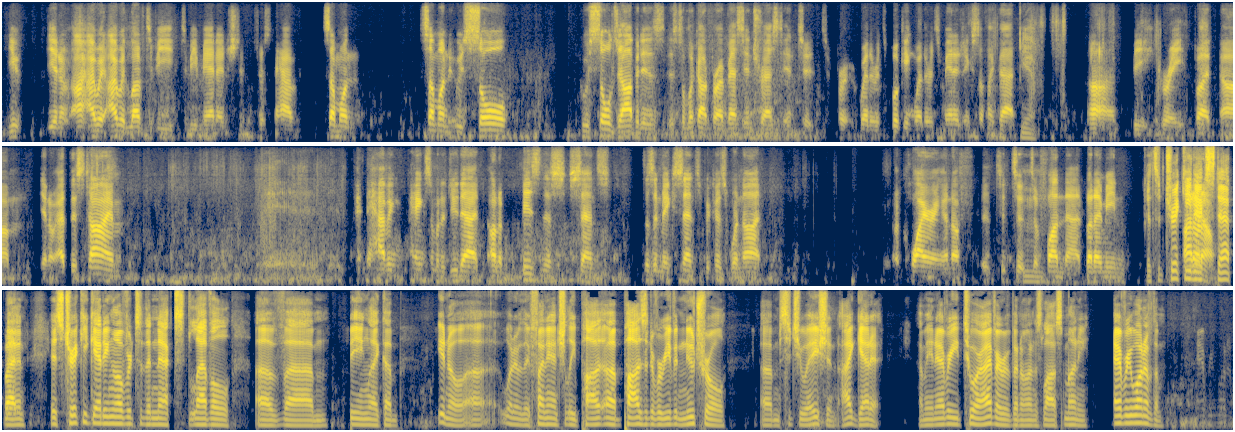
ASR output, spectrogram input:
you, you know, I, I would I would love to be to be managed and just to have someone someone whose sole whose sole job it is is to look out for our best interest and to, to for whether it's booking, whether it's managing stuff like that. Yeah, uh, be great. But um, you know, at this time, having paying someone to do that on a business sense doesn't make sense because we're not acquiring enough to, to, mm. to fund that. But I mean, it's a tricky next know, step, but... man. It's tricky getting over to the next level of um, being like a, you know, uh, whatever they financially po- uh, positive or even neutral um, situation. I get it. I mean, every tour I've ever been on has lost money. Every one of them.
